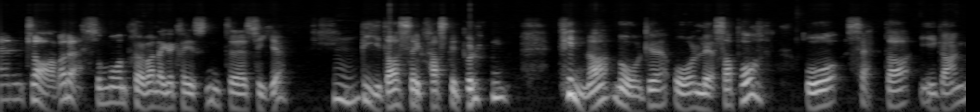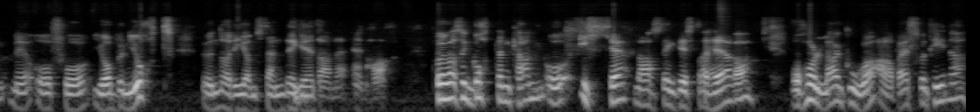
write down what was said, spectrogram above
en klarer det, så må en prøve å legge krisen til side. Mm. Bite seg fast i pulten. Finne noe å lese på. Og sette i gang med å få jobben gjort under de omstendighetene en har prøve så godt en kan og ikke la seg distrahere. Og holde gode arbeidsrutiner,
